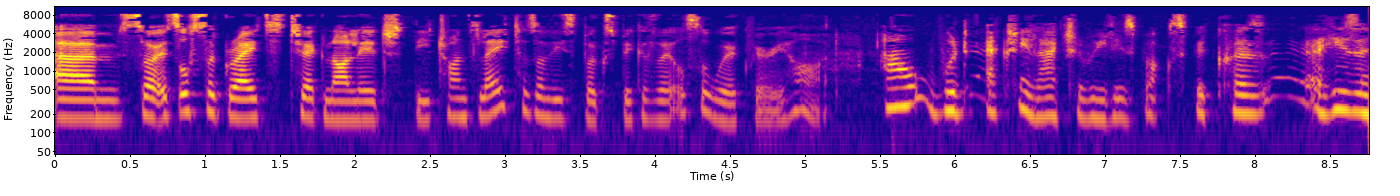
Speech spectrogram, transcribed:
Um, so it's also great to acknowledge the translators of these books because they also work very hard. I would actually like to read his books because he's a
